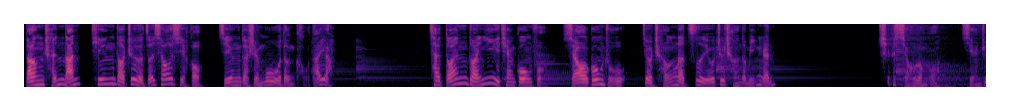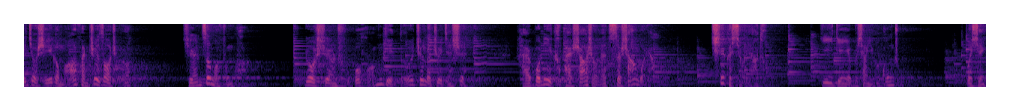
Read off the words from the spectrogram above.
当陈南听到这则消息后，惊的是目瞪口呆呀！才短短一天功夫，小公主就成了自由之城的名人。这个小恶魔简直就是一个麻烦制造者，居然这么疯狂！若是让楚国皇帝得知了这件事，还不立刻派杀手来刺杀我呀？这个小丫头，一点也不像一个公主。不行，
